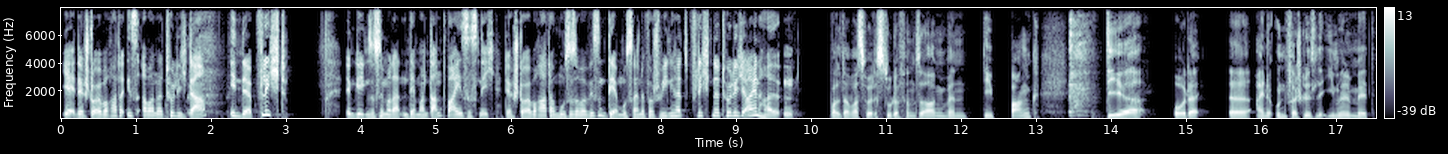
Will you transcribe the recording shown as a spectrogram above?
Ja, der Steuerberater ist aber natürlich da in der Pflicht. Im Gegensatz zum Mandanten. Der Mandant weiß es nicht. Der Steuerberater muss es aber wissen. Der muss seine Verschwiegenheitspflicht natürlich einhalten. Walter, was würdest du davon sagen, wenn die Bank dir oder äh, eine unverschlüsselte E-Mail mit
